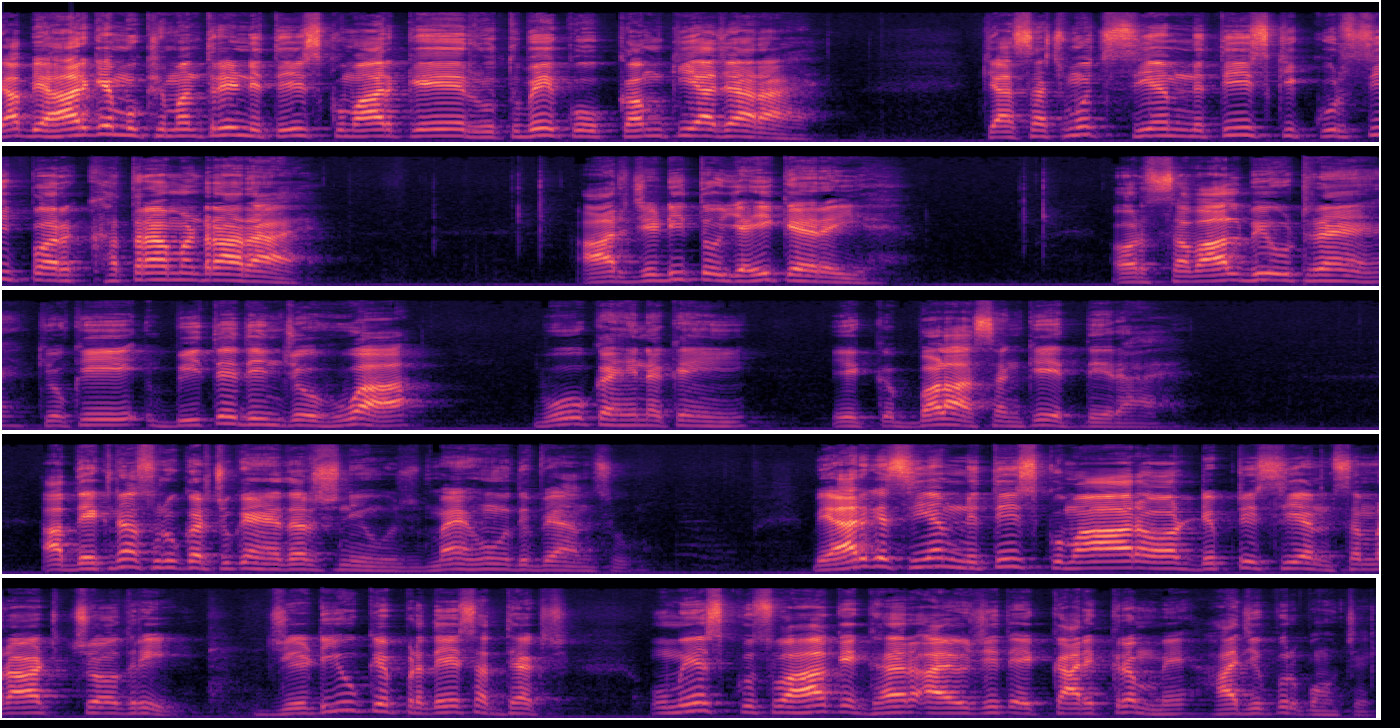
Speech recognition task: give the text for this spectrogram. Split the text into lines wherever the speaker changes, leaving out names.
क्या बिहार के मुख्यमंत्री नीतीश कुमार के रुतबे को कम किया जा रहा है? क्या सचमुच सीएम नीतीश की कुर्सी पर खतरा मंडरा रहा है? आरजेडी तो यही कह रही है। और सवाल भी उठ रहे हैं, क्योंकि बीते दिन जो हुआ, वो कहीं ना कहीं एक बड़ा संकेत दे रहा है। आप देखना शुरू कर चुके हैं दर्श न्यूज़। मैं हूँ दिव्यांशु। बिहार के सीएम नीतीश कुमार और deputy CM Samrat Chaudhary JDU के प्रदेश अध्यक्ष उमेश कुशवाहा के घर आयोजित एक कार्यक्रम में हाजीपुर पहुँचे।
